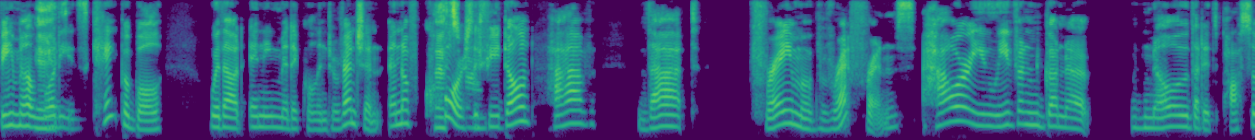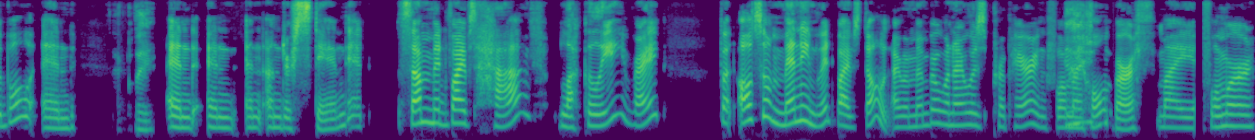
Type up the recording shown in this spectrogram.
female Yes. body is capable without any medical intervention. And of course, if you don't have that frame of reference, how are you even gonna know that it's possible and Exactly. and and and understand it? Some midwives have, luckily, right? But also many midwives don't. I remember when I was preparing for my home birth, my former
